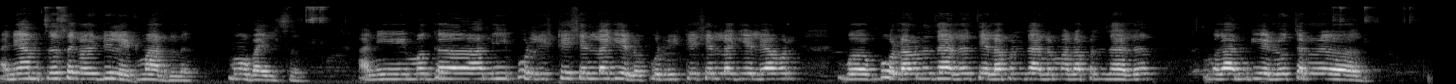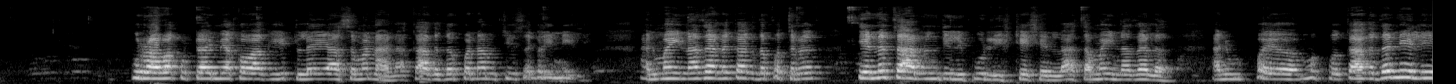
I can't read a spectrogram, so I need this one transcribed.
आणि आमचं सगळं डिलेट मारलं मोबाईलचं. आणि मग आम्ही पोलीस स्टेशनला गेलो. पोलीस स्टेशनला गेल्यावर ब बोलावणं झालं त्याला पण झालं मला पण झालं. मग आम्ही गेलो तर पुरावा कुठं आहे मी कवा घेतलंय असं म्हणाला. कागदं पण आमची सगळी नेली. आणि महिना झालं कागदपत्र त्यानंच आणून दिली पोलीस स्टेशनला. आता महिना झाला. आणि प मग कागद नेली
